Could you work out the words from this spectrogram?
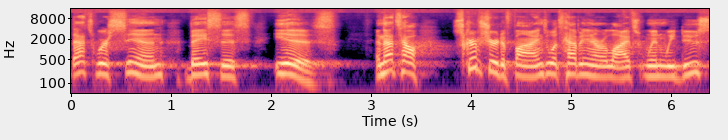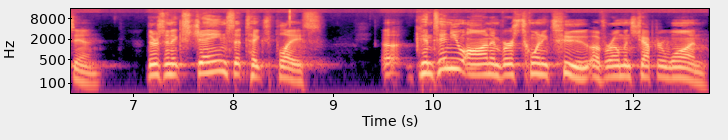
That's where sin basis is. And that's how scripture defines what's happening in our lives when we do sin. There's an exchange that takes place. Uh, continue on in verse 22 of Romans chapter 1.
